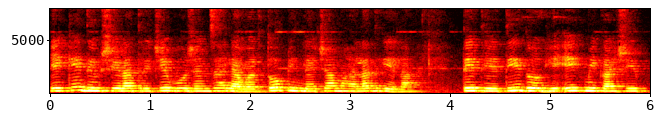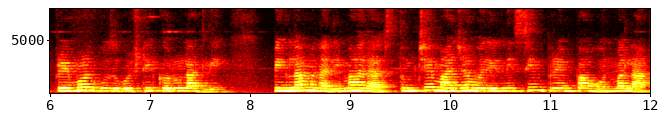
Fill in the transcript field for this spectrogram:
एके दिवशी रात्रीचे भोजन झाल्यावर तो पिंगलेच्या महालात गेला. तेथे ती दोघी एकमेकांशी प्रेमळ गुजगोष्टी करू लागली. पिंगला म्हणाली महाराज तुमचे माझ्यावरील निसीम प्रेम पाहून मला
